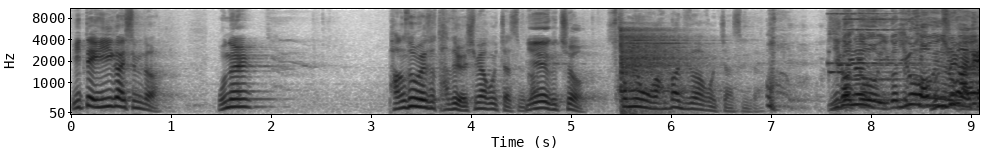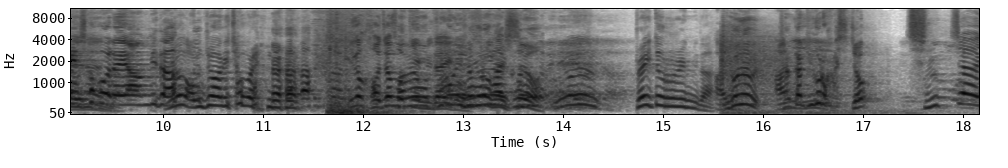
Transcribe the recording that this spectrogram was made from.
이때 이의가 있습니다. 오늘 방송을 위해서 다들 열심히 하고 있지 않습니까? 예, 그렇죠. 서명호가 한마디도 하고 있지 않습니다. 이거는 이건 이건 엄중하게 처벌해야 합니다. 이건 엄중하게 처벌합니다. 이거 거저 먹기입니다. 이거. 피고로 가시죠. 이거는 브레이크 룰입니다. 아, 이거는 잠깐 피고로 가시죠. 진짜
